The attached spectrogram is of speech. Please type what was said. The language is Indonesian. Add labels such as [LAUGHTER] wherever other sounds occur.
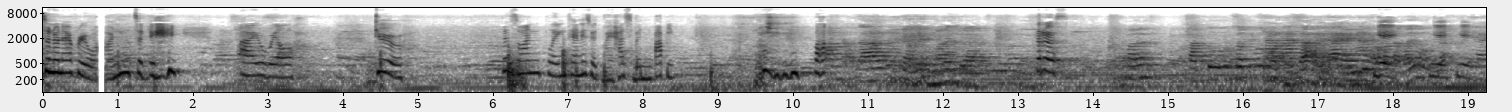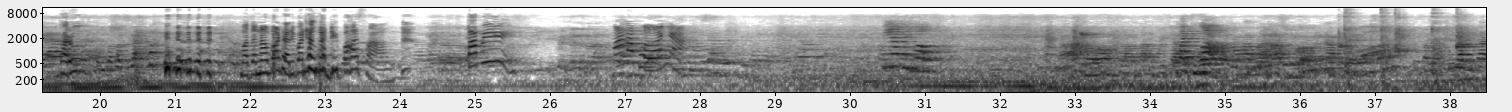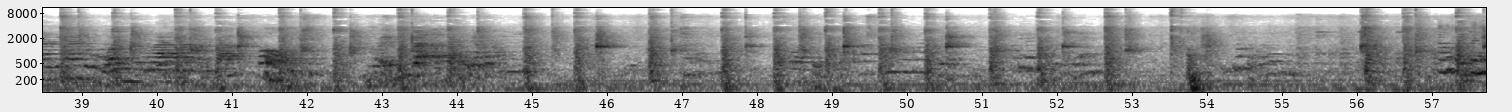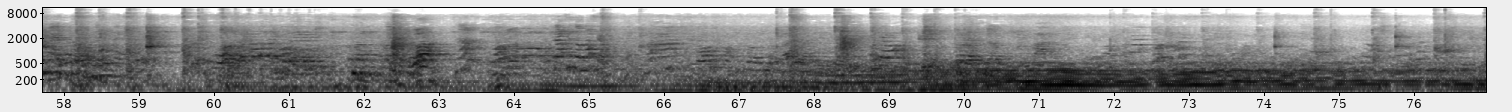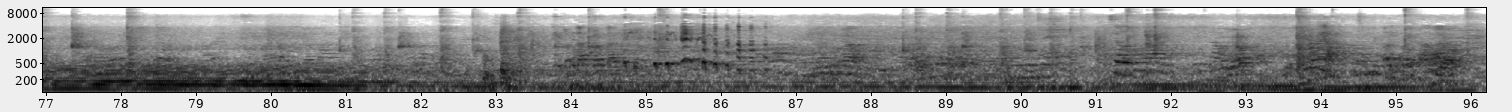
afternoon everyone today [LAUGHS] I will do this one playing tennis with my husband papi. [LAUGHS] Pak. Terus. Satu baru. [LAUGHS] Mata apa daripada nggak dipasang. Papi Kamu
